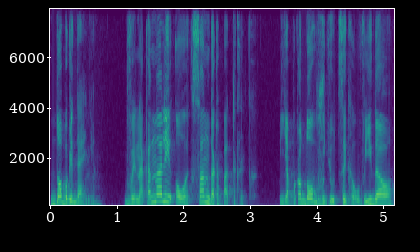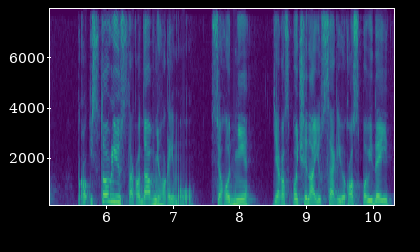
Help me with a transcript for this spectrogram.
Добрий день! Ви на каналі Олександр Петрик. Я продовжую цикл відео про історію стародавнього Риму. Сьогодні я розпочинаю серію розповідей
